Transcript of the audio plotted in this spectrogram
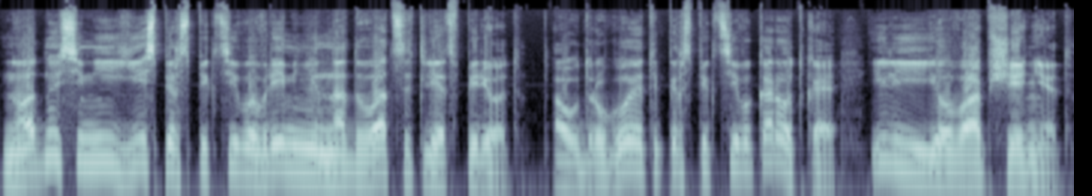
Но одной семьи есть перспектива времени на 20 лет вперед, а у другой эта перспектива короткая или ее вообще нет.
